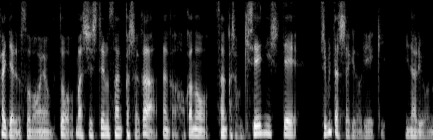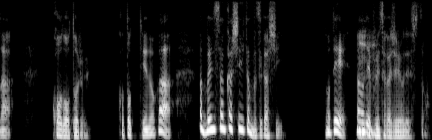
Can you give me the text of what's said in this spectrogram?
書いてあるのをそのまま読むと、まあ、システム参加者が、なんか他の参加者を犠牲にして、自分たちだけの利益になるような行動を取ることっていうのが、まあ、分散化していると難しいので、なのでうん分散が重要ですと。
